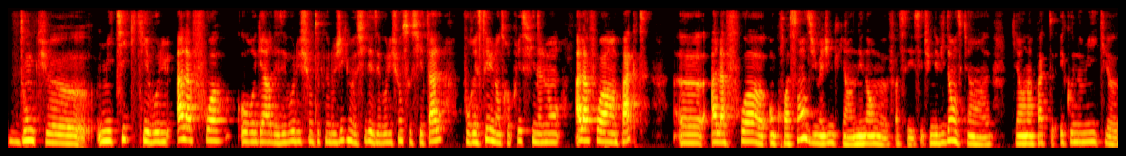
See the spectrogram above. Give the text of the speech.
donc euh, mythique qui évolue à la fois au regard des évolutions technologiques mais aussi des évolutions sociétales pour rester une entreprise finalement à la fois à impact, euh, à la fois en croissance. J'imagine qu'il y a un énorme, enfin c'est une évidence qu'il y, y, a un impact économique euh,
